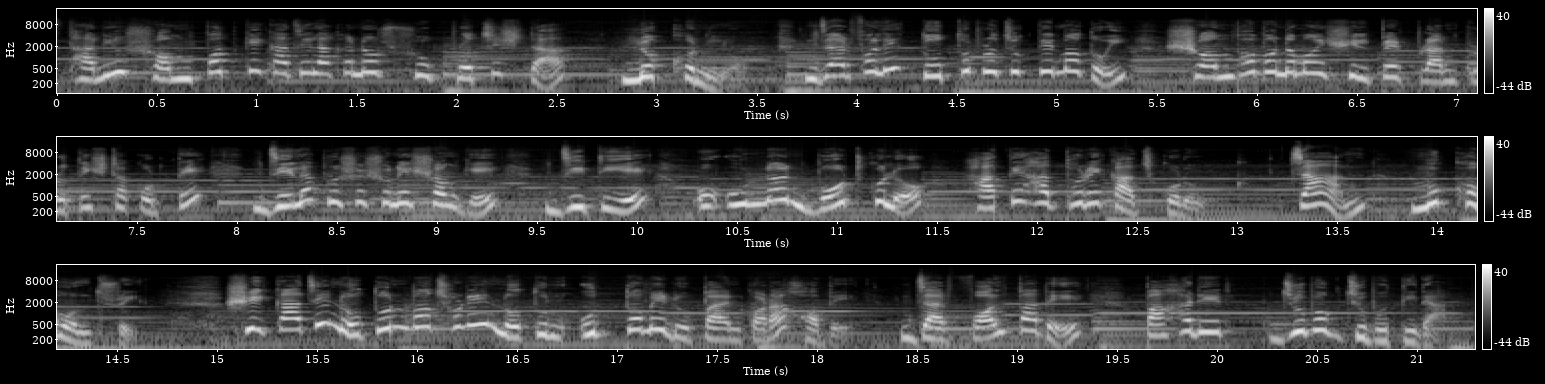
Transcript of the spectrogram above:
স্থানীয় সম্পদকে কাজে লাগানোর সুপ্রচেষ্টা লক্ষণীয়। যার ফলে তথ্য প্রযুক্তির মতোই সম্ভাবনাময় শিল্পের প্রাণ প্রতিষ্ঠা করতে জেলা প্রশাসনের সঙ্গে জিটিএ ও উন্নয়ন বোর্ডগুলো হাতে হাত ধরে কাজ করুক, চান মুখ্যমন্ত্রী। সেই কাজে নতুন বছরে নতুন উদ্যমে রূপায়ণ করা হবে, যার ফল পাবে পাহাড়ের যুবক যুবতীরা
